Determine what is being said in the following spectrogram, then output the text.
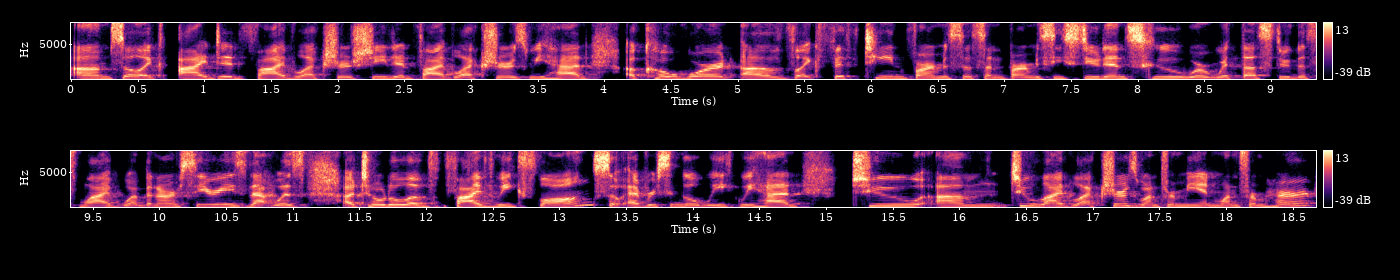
Um, so like I did five lectures, she did five lectures. We had a cohort of like 15 pharmacists and pharmacy students who were with us through this live webinar series that was a total of five weeks long. So every single week we had two um, two live lectures, one from me and one from her.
